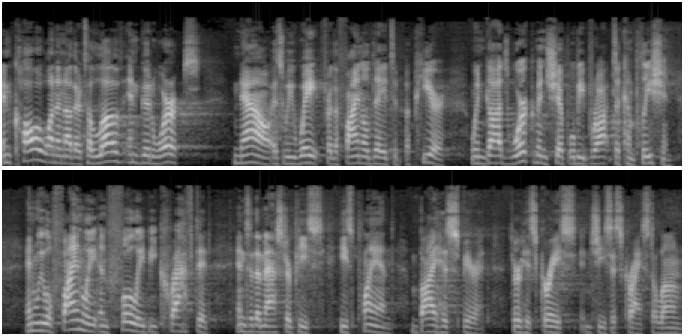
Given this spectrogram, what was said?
and call one another to love and good works now as we wait for the final day to appear when God's workmanship will be brought to completion and we will finally and fully be crafted into the masterpiece He's planned by His Spirit through His grace in Jesus Christ alone.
